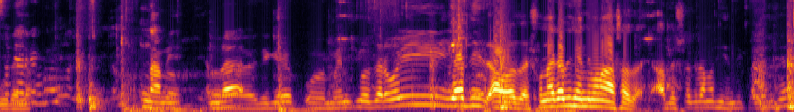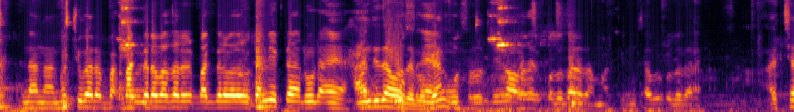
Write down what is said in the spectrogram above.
ঘুরাইলাম নামি। আমরা এদিকে মেন ক্লোজার ওই ইয়া দিয়ে আওয়া যায় সোনাগাদি হিন্দি মানে আসা যায়। আদর্শ গ্রামের হিন্দি কলেজে না না গুচ্ছুগার বাগদারা বাজারের বাগদারা বাজার ওখানে একটা রোড হান্দি দেওয়া যাবে, কেন? কলদারা দাম আর কি মুসাফির কলদারা আচ্ছা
